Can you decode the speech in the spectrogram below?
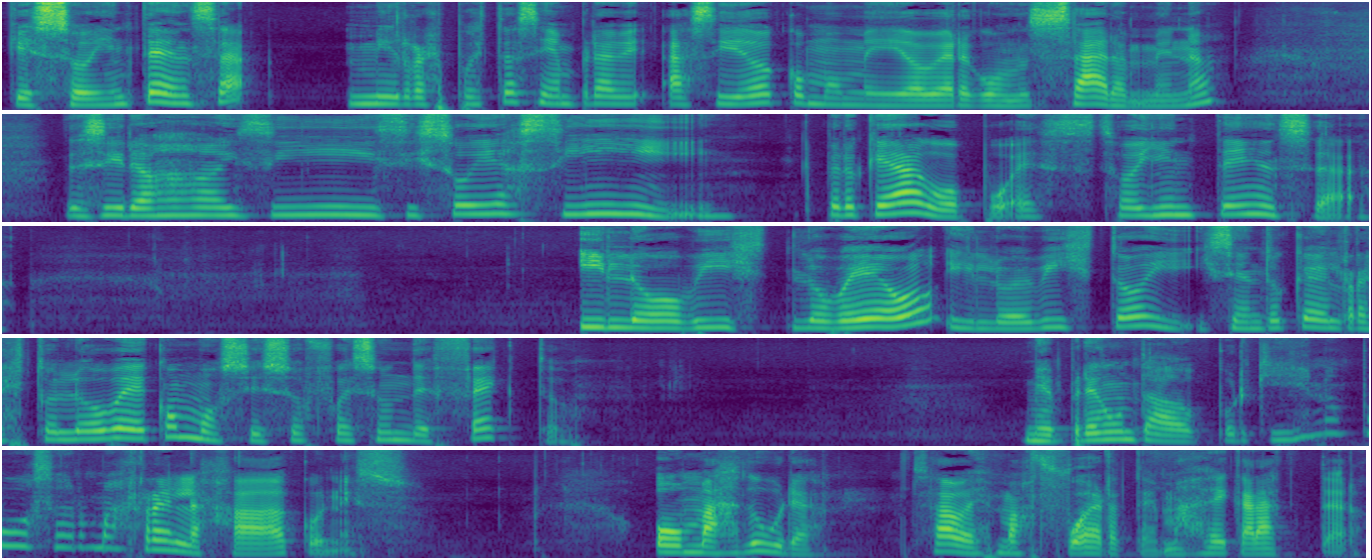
que soy intensa, mi respuesta siempre ha, sido como medio avergonzarme, ¿no? Decir, ay, sí, sí soy así, pero ¿qué hago? Pues soy intensa. Y lo, vi, lo veo y lo he visto y siento que el resto lo ve como si eso fuese un defecto. Me he preguntado, ¿por qué yo no puedo ser más relajada con eso? O más dura. ¿sabes? Más fuerte, más de carácter,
